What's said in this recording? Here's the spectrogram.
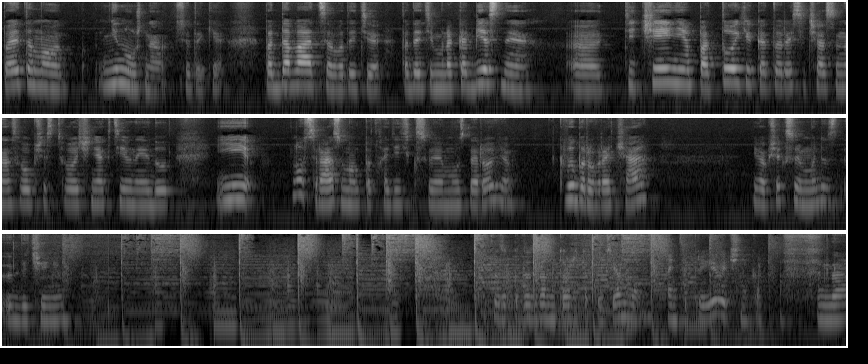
Поэтому не нужно все-таки поддаваться вот эти, под эти мракобесные э, течения, потоки, которые сейчас у нас в обществе очень активно идут, и ну, с разумом подходить к своему здоровью, к выбору врача и вообще к своему лечению. Это заподозрено тоже такую тему антипрививочника. Да.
